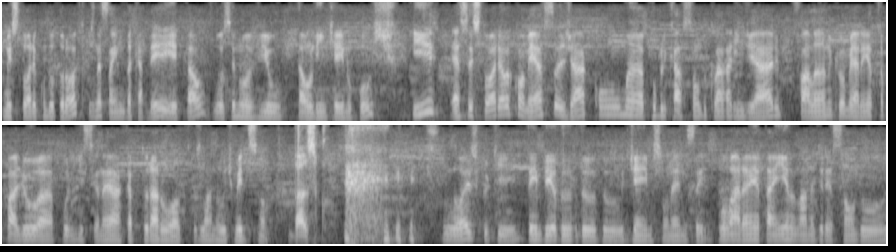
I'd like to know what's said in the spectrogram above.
uma história com o Dr. Octopus, né, saindo da cadeia e tal. Se você não ouviu, tá o link aí no post. E essa história ela começa já com uma publicação do Clarim Diário falando que o Homem-Aranha atrapalhou a polícia, né, a capturar o Octopus lá na última edição. Básico. Lógico que tem dedo do, do Jameson, né, nisso aí. O Aranha tá indo lá na direção do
